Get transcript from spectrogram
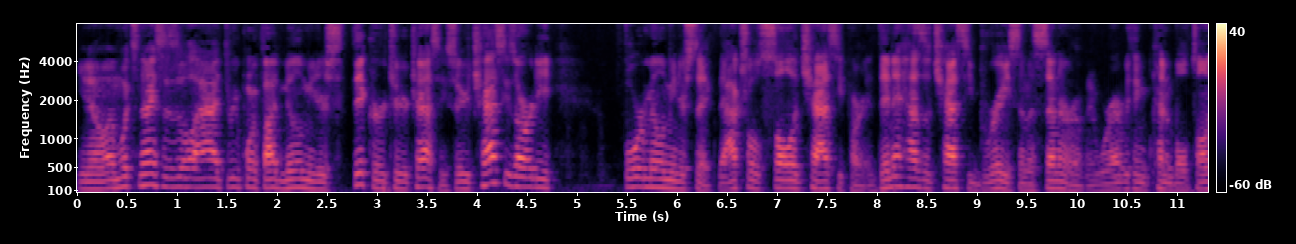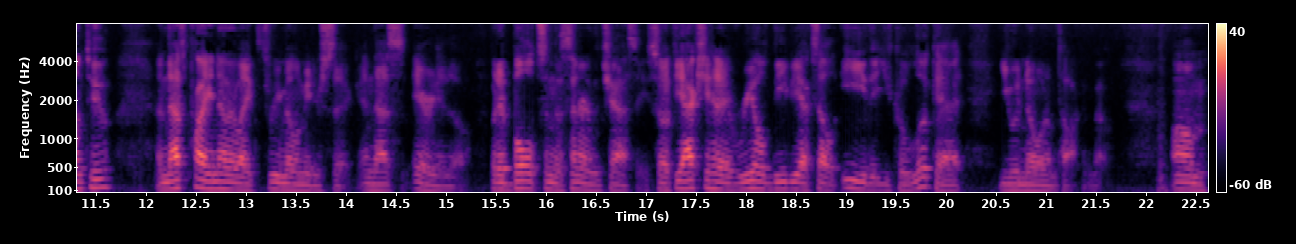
You know, and what's nice is it'll add 3.5 millimeters thicker to your chassis. So your chassis is already 4 millimeters thick, the actual solid chassis part. Then it has a chassis brace in the center of it where everything kind of bolts onto. And that's probably another like 3 millimeters thick in that area though. But it bolts in the center of the chassis. So if you actually had a real DBXLE that you could look at, you would know what I'm talking about. Um,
